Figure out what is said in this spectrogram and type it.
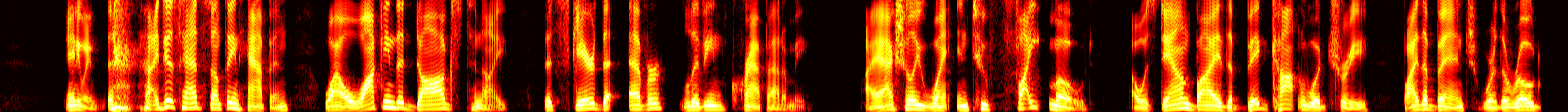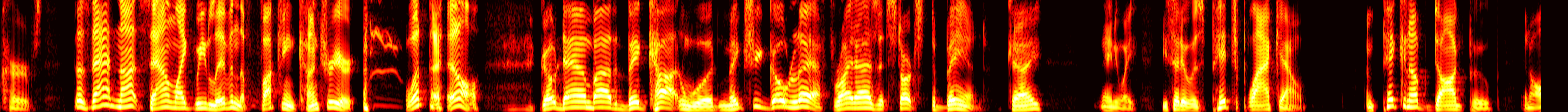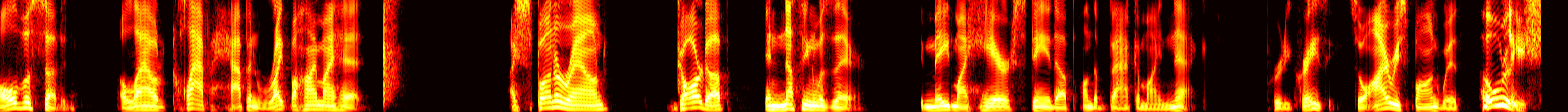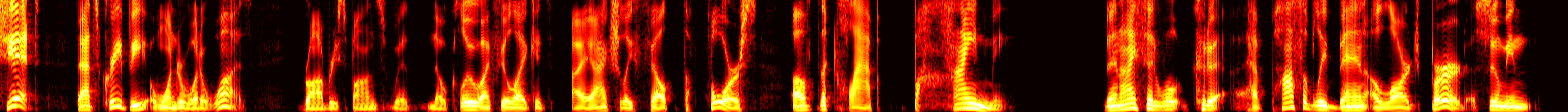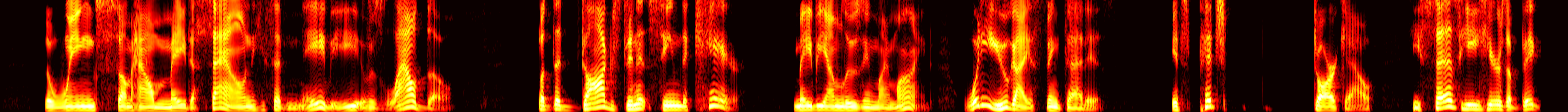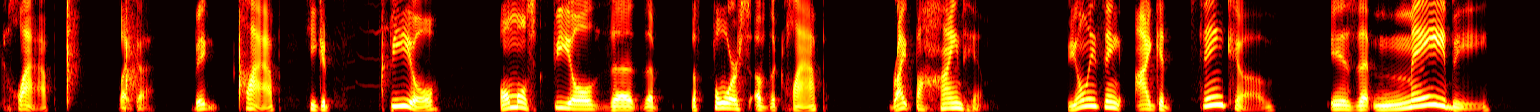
Anyway, I just had something happen while walking the dogs tonight that scared the ever living crap out of me. I actually went into fight mode. I was down by the big cottonwood tree by the bench where the road curves. Does that not sound like we live in the fucking country or what the hell? Go down by the big cottonwood. Make sure you go left right as it starts to bend. Okay. Anyway, he said it was pitch black out. I'm picking up dog poop, and all of a sudden, a loud clap happened right behind my head. I spun around, guard up, and nothing was there. It made my hair stand up on the back of my neck. Pretty crazy. So I respond with, Holy shit! That's creepy. I wonder what it was. Rob responds with no clue. I feel like it's I actually felt the force of the clap behind me. Then I said, Well, could it have possibly been a large bird, assuming the wings somehow made a sound? He said, Maybe. It was loud though. But the dogs didn't seem to care. Maybe I'm losing my mind. What do you guys think that is? It's pitch dark out. He says he hears a big clap, like a big clap, he could feel, almost feel the, the, the force of the clap right behind him. The only thing I could think of is that maybe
